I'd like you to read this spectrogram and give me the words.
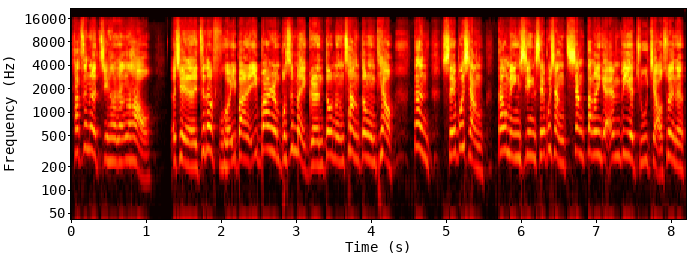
他真的结合的很好。而且真的符合一般人，一般人不是每个人都能唱都能跳，但谁不想当明星？谁不想像当一个 MV 的主角？所以呢，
